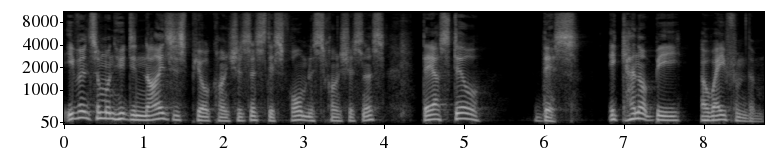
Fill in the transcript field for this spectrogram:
Even someone who denies this pure consciousness, this formless consciousness, they are still this. It cannot be away from them.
